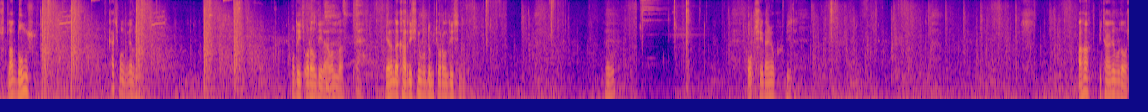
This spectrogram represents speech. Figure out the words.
Şşt lan domuz. Kaçma oğlum gel buraya. O da hiç oralı değil ha valla. Yanında kardeşini vurdum hiç oralı değilsin lan. Ne bu? O şeyden yok bizde. Aha bir tane de burada var.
